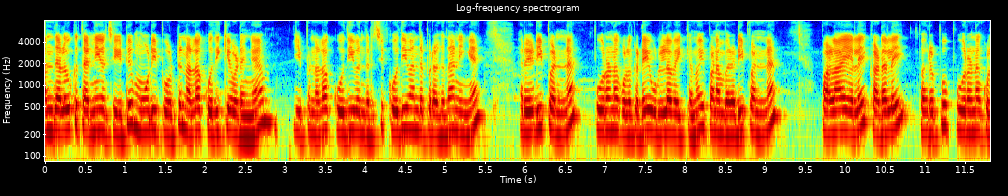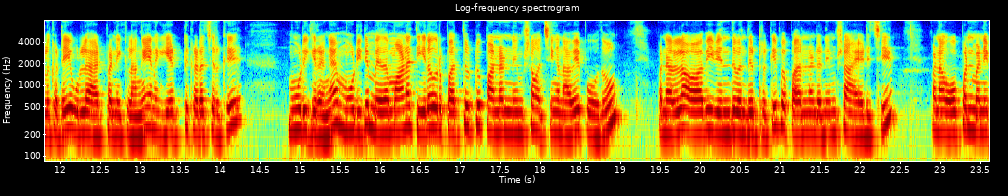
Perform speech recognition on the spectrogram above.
அந்த அளவுக்கு தண்ணி வச்சுக்கிட்டு மூடி போட்டு நல்லா கொதிக்க விடுங்க. இப்போ நல்லா கொதி வந்துருச்சு. கொதி வந்த பிறகு தான் நீங்கள் ரெடி பண்ண பூரண கொழுக்கட்டையை உள்ளே வைக்கணும். இப்போ நம்ம ரெடி பண்ண பலா இலை கடலை பருப்பு பூரண கொழுக்கட்டையை உள்ளே ஆட் பண்ணிக்கலாங்க. எனக்கு எட்டு கிடச்சிருக்கு. மூடிக்கிறேங்க. மூடிட்டு மிதமான தீயில ஒரு பத்து டு பன்னெண்டு நிமிஷம் வச்சிங்கனாவே போதும். இப்போ நல்லா ஆவி வெந்து வந்துட்டுருக்கு. இப்போ பன்னெண்டு நிமிஷம் ஆயிடுச்சு. இப்போ நான் ஓப்பன் பண்ணி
